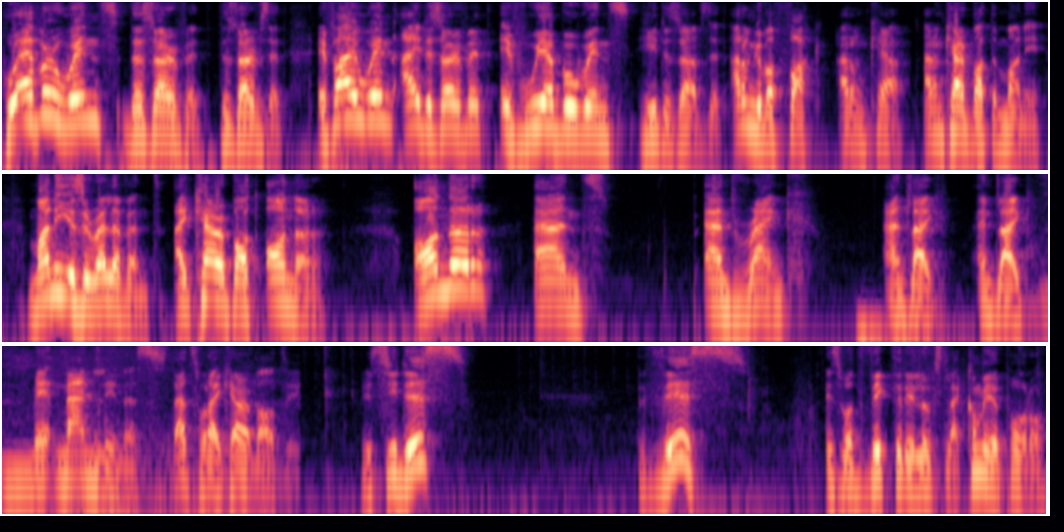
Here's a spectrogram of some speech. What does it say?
Whoever wins, deserve it. Deserves it. If I win, I deserve it. If Weeaboo wins, he deserves it. I don't give a fuck. I don't care. I don't care about the money. Money is irrelevant. I care about honor. Honor and and rank. And like and like ma manliness. That's what I care about. You see this? This is what victory looks like. Come here, Poro.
